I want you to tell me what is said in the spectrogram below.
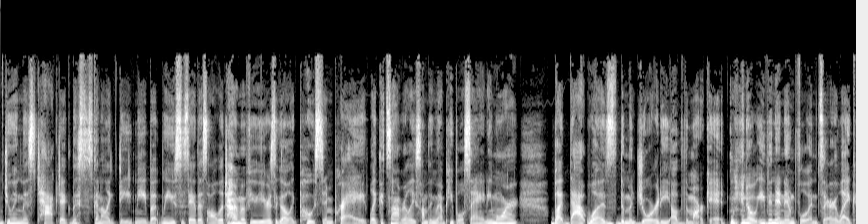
doing this tactic, this is gonna like date me, but we used to say this all the time a few years ago like post and pray. Like, it's not really something that people say anymore, but that was the majority of the market. You know, even an influencer, like,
